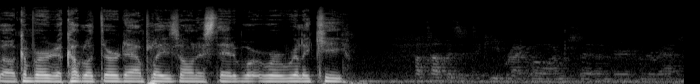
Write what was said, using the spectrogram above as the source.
uh, converted a couple of third down plays on us that were, were really key. How tough is it to keep Ryquell Armstead under, under wraps?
